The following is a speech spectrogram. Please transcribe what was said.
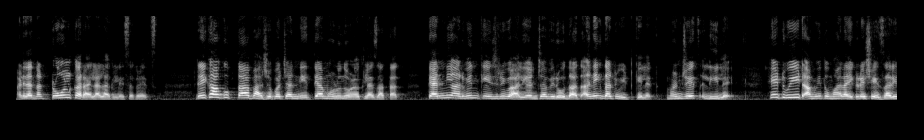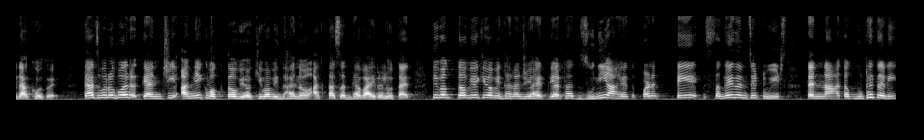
आणि त्यांना ट्रोल करायला लागले सगळेच. रेखा गुप्ता भाजपच्या नेत्या म्हणून ओळखल्या जातात. त्यांनी अरविंद केजरीवाल यांच्या विरोधात अनेकदा ट्विट केलेत. म्हणजेच लिहिलंय. हे ट्विट आम्ही तुम्हाला इकडे शेजारी दाखवतोय. त्याचबरोबर त्यांची अनेक वक्तव्य किंवा विधानं आता सध्या व्हायरल होत आहेत. ही वक्तव्य किंवा विधानं जी आहेत ती अर्थात जुनी आहेत पण ते सगळे त्यांचे ट्विट्स त्यांना आता कुठेतरी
